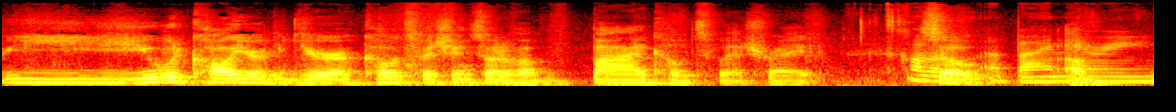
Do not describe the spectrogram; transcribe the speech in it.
you would call your your code switching sort of a bi code switch, right? It's called so, a, a binary.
